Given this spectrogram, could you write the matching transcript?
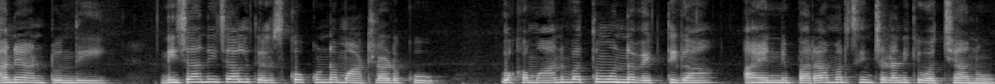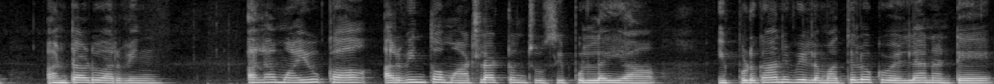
అని అంటుంది. నిజానిజాలు తెలుసుకోకుండా మాట్లాడకు. ఒక మానవత్వం ఉన్న వ్యక్తిగా ఆయన్ని పరామర్శించడానికి వచ్చాను అంటాడు అరవింద్. అలా మయూక అరవింద్తో మాట్లాడటం చూసి పుల్లయ్య ఇప్పుడు కానీ వీళ్ళ మధ్యలోకి వెళ్ళానంటే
